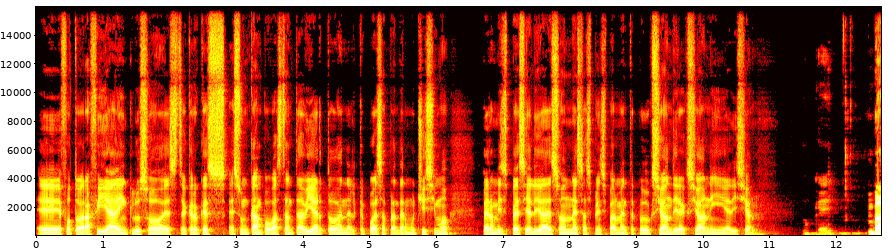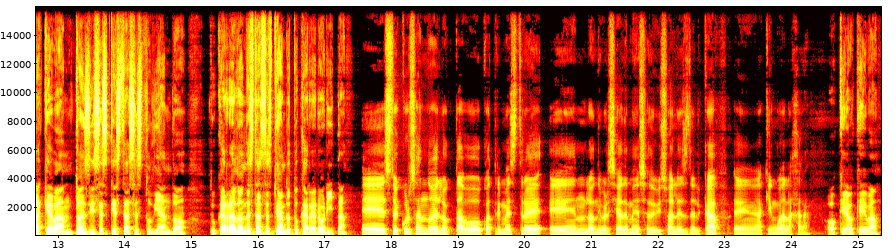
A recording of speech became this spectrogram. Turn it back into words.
eh, fotografía, incluso este, creo que es, es un campo bastante abierto en el que puedes aprender muchísimo pero mis especialidades son esas principalmente, producción, dirección y edición. Va, que va. Entonces dices que estás estudiando tu carrera. ¿Dónde estás estudiando tu carrera ahorita? Eh, estoy cursando el octavo cuatrimestre en la Universidad de Medios Audiovisuales del CAP, eh, aquí en Guadalajara. Ok, ok, va.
